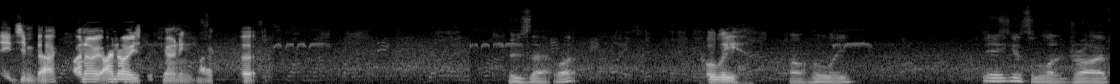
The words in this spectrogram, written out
needs him back? I know I know he's returning back, but who's that? What? Houli Oh, Houli. Yeah, he gives them a lot of drive.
